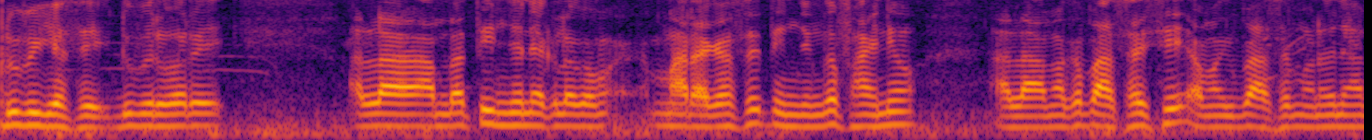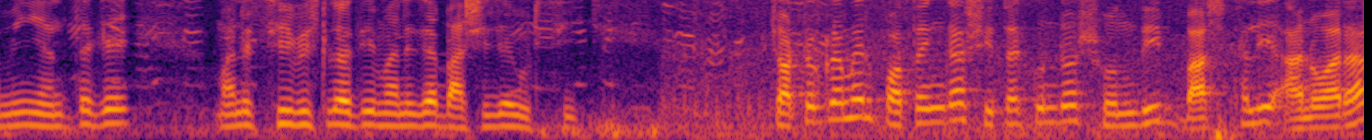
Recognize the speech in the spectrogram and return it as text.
ডুবে গেছে, ডুবের পরে আল্লাহ আমরা তিনজন একলগে মারা গেছে, তিনজনকে ফাইনেও আল্লাহ আমাকে বাঁচাইছে, আমাকে বাঁচাই মনে হয় আমি এখান থেকে মানে সি বিসলতি মানে যে বাসি যে উঠছি। চট্টগ্রামের পতেঙ্গা, সীতাকুণ্ড, সন্দ্বীপ, বাঁশখালী, আনোয়ারা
